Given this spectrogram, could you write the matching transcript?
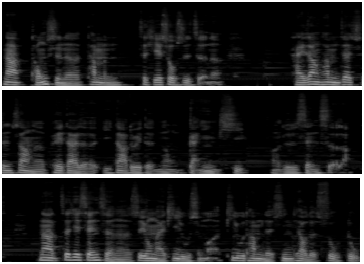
那同时呢，他们这些受试者呢，还让他们在身上呢佩戴了一大堆的那种感应器啊，就是 sensor 啦。那这些 sensor 呢是用来记录什么？记录他们的心跳的速度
